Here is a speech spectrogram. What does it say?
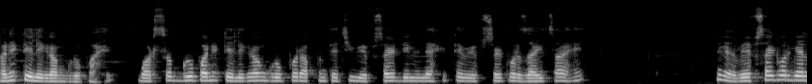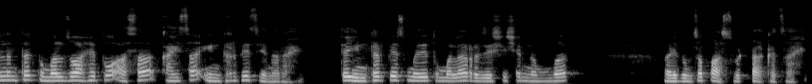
आणि टेलिग्राम ग्रुप आहे. व्हॉट्सअप ग्रुप आणि टेलिग्राम ग्रुपवर आपण त्याची वेबसाईट दिलेली आहे त्या वेबसाईटवर जायचं आहे. ठीक आहे वेबसाईटवर गेल्यानंतर तुम्हाला जो आहे तो असा काहीसा इंटरफेस येणार आहे. त्या इंटरफेसमध्ये तुम्हाला रजिस्ट्रेशन नंबर आणि तुमचा पासवर्ड टाकायचा आहे.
